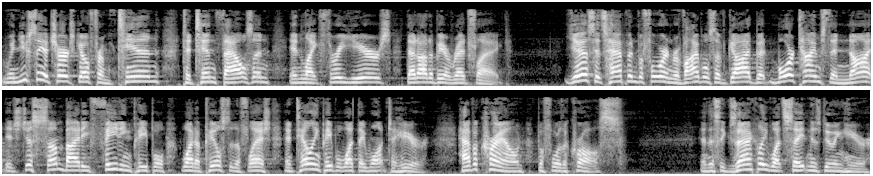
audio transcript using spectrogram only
when you see a church go from 10 to 10,000 in like three years, that ought to be a red flag. Yes, it's happened before in revivals of God, but more times than not, it's just somebody feeding people what appeals to the flesh and telling people what they want to hear have a crown before the cross. And that's exactly what Satan is doing here.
